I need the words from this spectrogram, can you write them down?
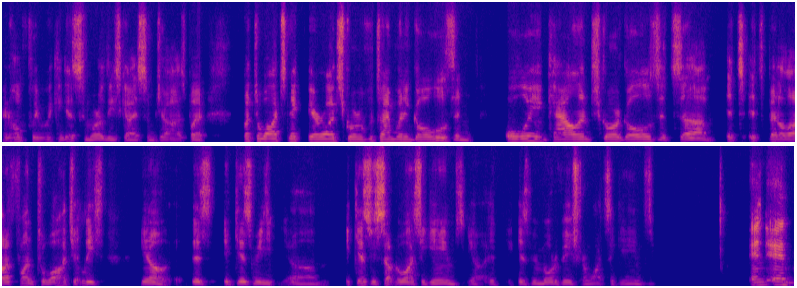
and hopefully we can get some more of these guys some jobs. But but to watch Nick Pirog score overtime winning goals and Ole and Callan score goals, it's um it's it's been a lot of fun to watch. At least you know this it gives me um it gives me something to watch the games. You know it, it gives me motivation to watch the games. And, and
